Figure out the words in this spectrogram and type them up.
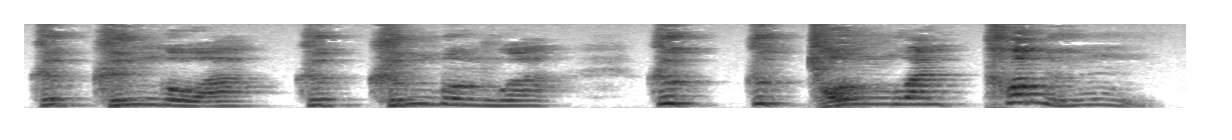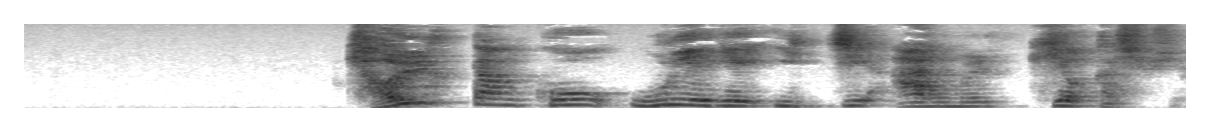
그 근거와 그 근본과 그, 그 견고한 터는 결단코 우리에게 있지 않음을 기억하십시오.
